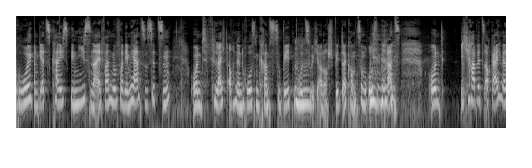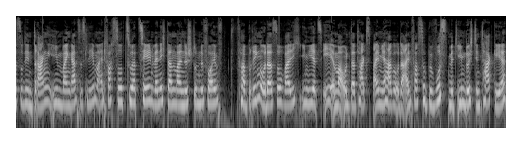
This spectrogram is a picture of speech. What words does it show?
ruhig und jetzt kann ich es genießen, einfach nur vor dem Herrn zu sitzen und vielleicht auch einen Rosenkranz zu beten, mhm. wozu ich auch noch später komme zum Rosenkranz. und ich habe jetzt auch gar nicht mehr so den Drang, ihm mein ganzes Leben einfach so zu erzählen, wenn ich dann mal eine Stunde vor ihm verbringe oder so, weil ich ihn jetzt eh immer untertags bei mir habe oder einfach so bewusst mit ihm durch den Tag gehe.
